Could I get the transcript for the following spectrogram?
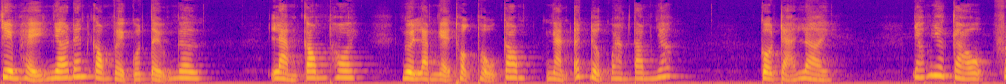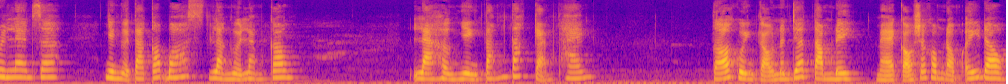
chim hỷ nhớ đến công việc của tiểu ngư. Làm công thôi, người làm nghệ thuật thủ công, ngành ít được quan tâm nhất. Cô trả lời, giống như cậu, freelancer, nhưng người ta có boss là người làm công. Là hờn nhiên tóm tắt cảm thán, tớ khuyên cậu nên chết tâm đi, mẹ cậu sẽ không đồng ý đâu.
